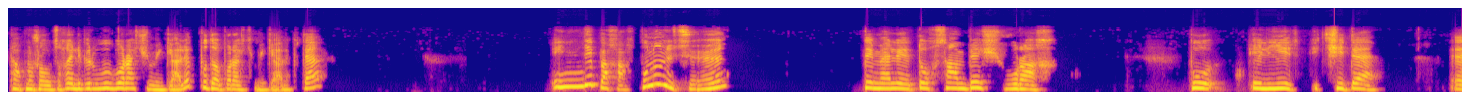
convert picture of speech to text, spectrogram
tapmış olacaq. Elə bir bu bura kimi gəlib, bu da bura kimi gəlib də. İndi baxaq. Bunun üçün deməli 95 vuraq. Bu eləyir 2-də e,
